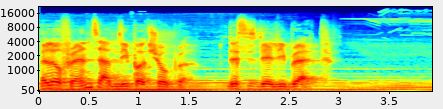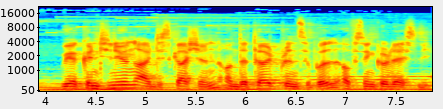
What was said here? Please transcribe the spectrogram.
Hello, friends. I'm Deepak Chopra. This is Daily Breath. We are continuing our discussion on the third principle of synchrodestiny.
